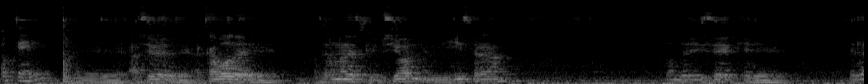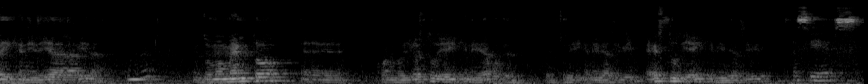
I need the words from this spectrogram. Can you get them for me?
Ok, Eh, hace- acabo de hacer una descripción en mi Instagram donde dice que es la ingeniería de la vida. En su momento, eh, cuando yo estudié ingeniería, porque estudié ingeniería civil, estudié ingeniería civil, así es.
